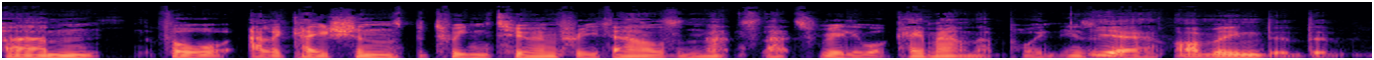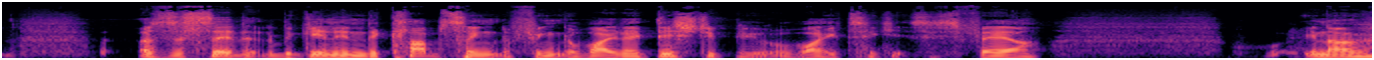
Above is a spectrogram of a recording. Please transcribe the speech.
um, for allocations between two and three thousand. That's that's really what came out at that point, isn't it? Yeah, I mean, th- th- as I said at the beginning, the clubs seem to think the way they distribute away tickets is fair. you know,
